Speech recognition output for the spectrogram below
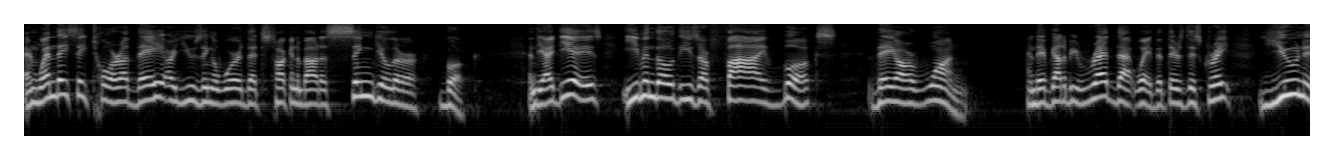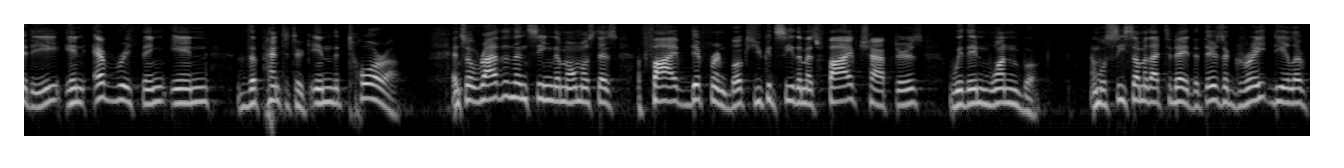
And when they say Torah, they are using a word that's talking about a singular book. And the idea is, even though these are five books, they are one. And they've got to be read that way, that there's this great unity in everything in the Pentateuch, in the Torah. And so rather than seeing them almost as five different books, you could see them as five chapters within one book. And we'll see some of that today, that there's a great deal of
